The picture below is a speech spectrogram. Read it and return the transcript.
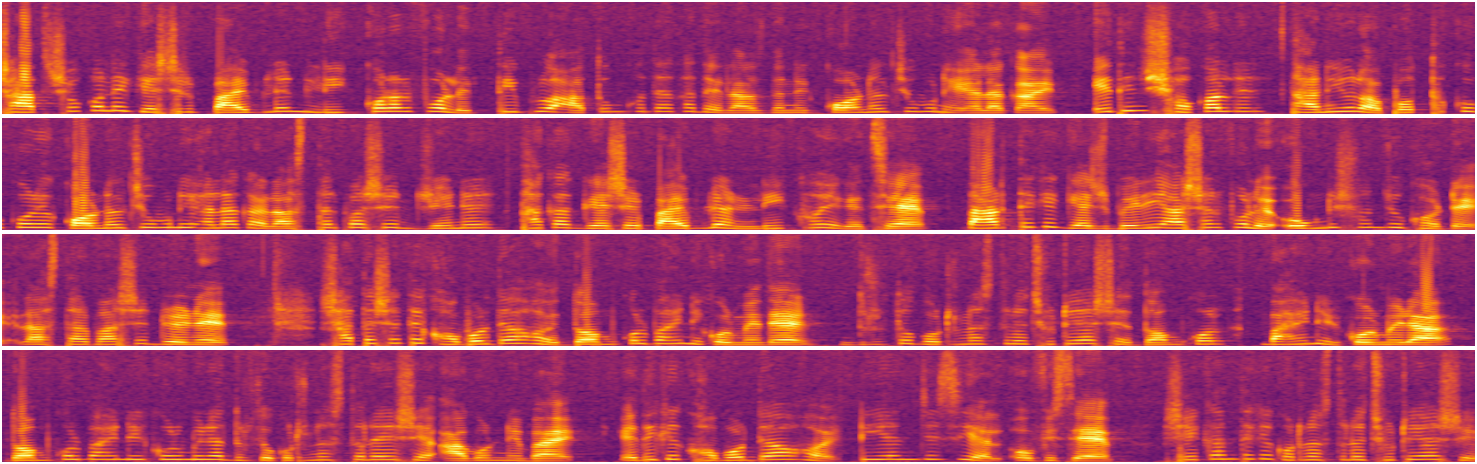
সাত সকালে গ্যাসের পাইপলাইন লিক করার ফলে তীব্র আতঙ্ক দেখা দেয় রাজধানীর কর্নেল চুমুনি এলাকায়। এদিন সকালে স্থানীয়রা প্রত্যক্ষ করে কর্নেল চুমুনি এলাকায় রাস্তার পাশে ড্রেনে থাকা গ্যাসের পাইপলাইন লিক হয়ে গেছে। তার থেকে গ্যাস বেরিয়ে আসার ফলে অগ্নিসংযোগ ঘটে রাস্তার পাশে ড্রেনে। সাথে সাথে খবর দেওয়া হয়, দমকল বাহিনী কর্মীদের। দ্রুত ঘটনাস্থলে ছুটে আসে দমকল বাহিনীর কর্মীরা। দমকল বাহিনীর কর্মীরা দ্রুত ঘটনাস্থলে এসে আগুন নেবায় এদিকে খবর দেওয়া হয়, টিএনজিসিএল অফিসে। সেখান থেকে ঘটনাস্থলে ছুটে আসে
